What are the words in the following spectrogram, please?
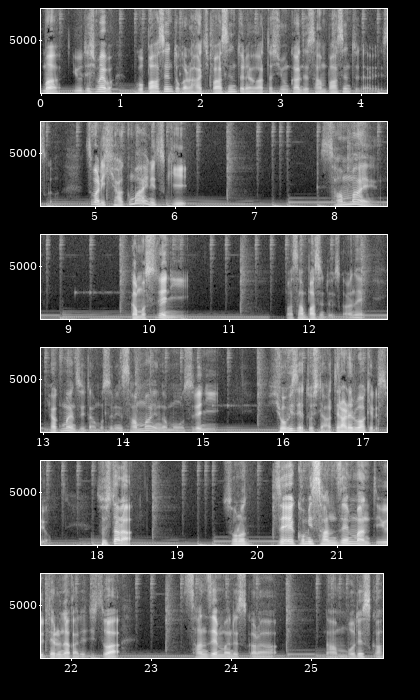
まあ言うてしまえば5%から8%に上がった瞬間で3%じゃないですか。つまり100万円につき3万円がもうすでに、まあ、3%ですからね。100万円ついたらもうすでに3万円がもうすでに消費税として当てられるわけですよ。そしたら、その税込み3000万って言うてる中で実は3000万ですから、なんぼですか？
